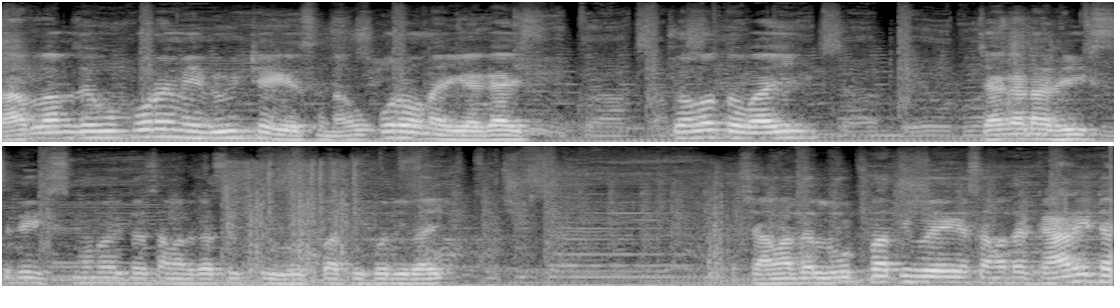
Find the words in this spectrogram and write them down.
ভাবলাম যে উপরে মেবি উঠে গেছে না, উপরেও নাই গাইস চলো তো ভাই, জায়গাটা রিক্স রিক্স মনে হইতেছে আমার কাছে, একটু লুটপাতি করি ভাই। আচ্ছা আমাদের লুটপাতি হয়ে গেছে, আমাদের গাড়িটা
